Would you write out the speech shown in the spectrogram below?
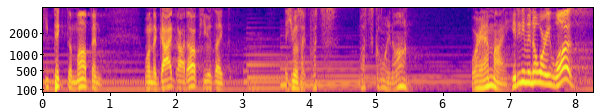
he picked him up. And when the guy got up, he was like, he was like, what's, what's going on? Where am I? He didn't even know where he was.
